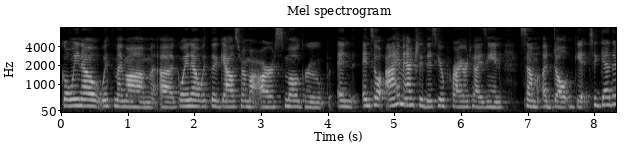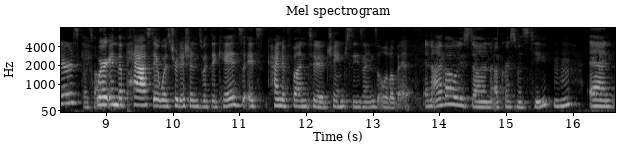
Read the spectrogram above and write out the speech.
going out with my mom, uh, going out with the gals from our small group, and and so I'm actually this year prioritizing some adult get-togethers. Awesome. Where in the past it was traditions with the kids. It's kind of fun to change seasons a little bit. And I've always done a Christmas tea. Mm-hmm and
